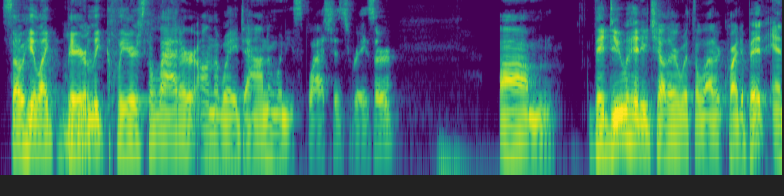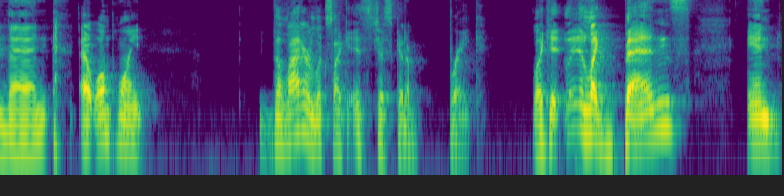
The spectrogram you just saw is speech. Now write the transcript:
so he like barely clears the ladder on the way down, and when he splashes Razor, Um, they do hit each other with the ladder quite a bit, and then at one point, the ladder looks like it's just gonna break. Like it, it like bends, and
